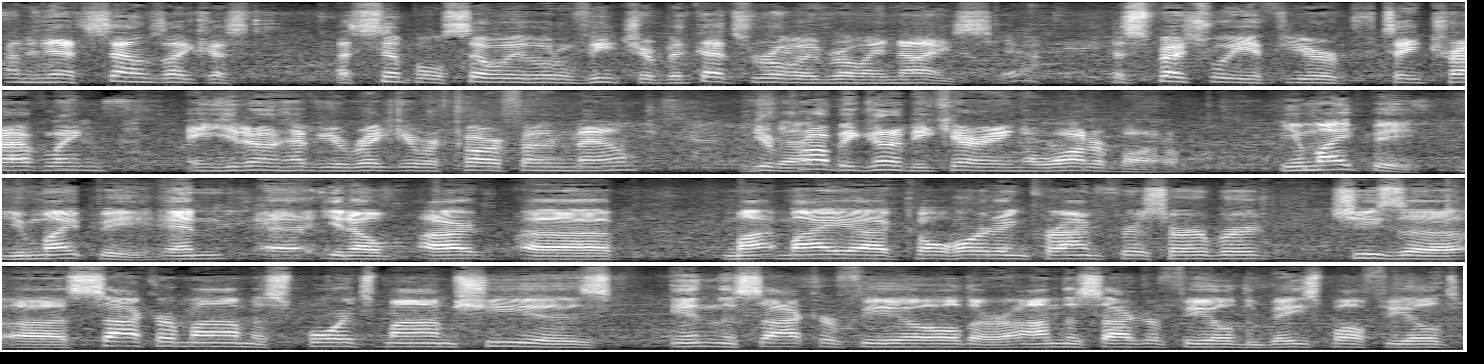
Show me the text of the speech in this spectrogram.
I mean that sounds like a, a simple silly little feature, but that's really really nice. Yeah. Especially if you're say traveling and you don't have your regular car phone mount, you're probably going to be carrying a water bottle. You might be. You might be. And uh, you know our. Uh, my, my uh, cohort in crime, Chris Herbert, she's a, a, soccer mom, a sports mom. She is in the soccer field or on the soccer field and baseball fields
